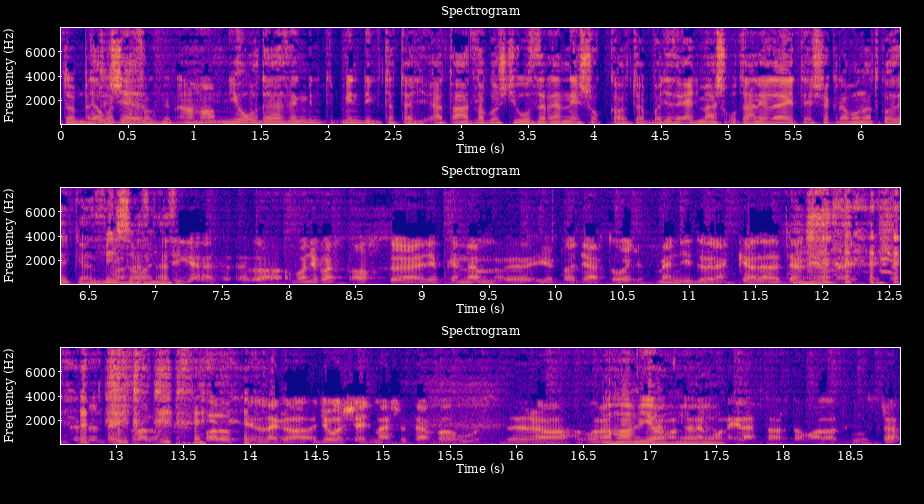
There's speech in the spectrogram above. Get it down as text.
többet de is ugye, fog Aha. Jó, de ez mindig, tehát egy hát átlagos user ennél sokkal több. Vagy ez egymás utáni lejtésekre vonatkozik ez? Bizony. Ez, ez... Igen, ez, ez a, mondjuk azt, azt egyébként nem írt a gyártó, hogy mennyi időnek kell eltenni a lejtések között, de valószínűleg a gyors egymás utánban 20-ra vonatkozik a telefon élettartam alatt 20 20-ra.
